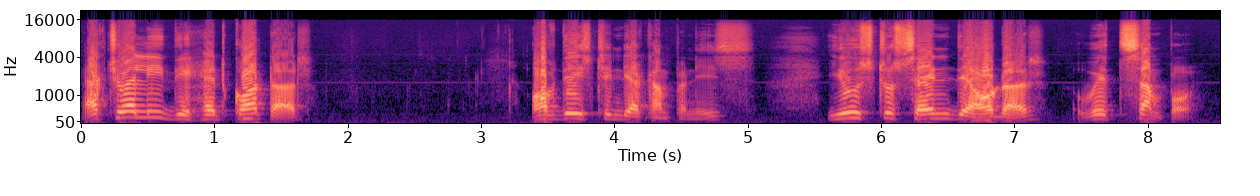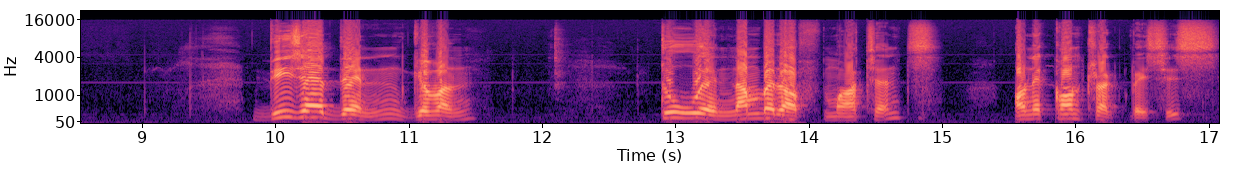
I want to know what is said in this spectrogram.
Actually, the headquarter of the East India companies used to send the order with sample. These are then given to a number of merchants on a contract basis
